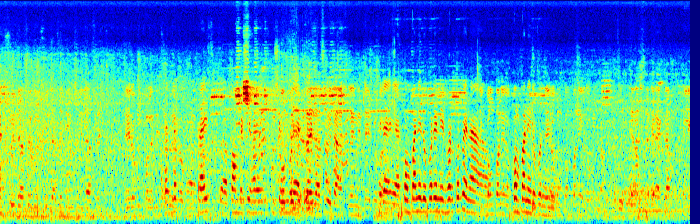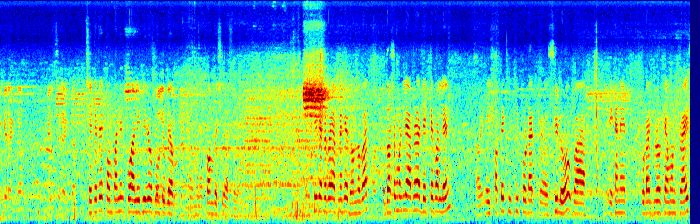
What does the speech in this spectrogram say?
এক সুইচ আছে দুই সুইচ আছে তিন সুইচ আছে। যেরকম কোয়ালিটি রকম প্রাইস কম বেশি হয় কিসের কম বেশি প্রাইস আছে ওইটা আসলে নিতে এটা কোম্পানির উপরে নির্ভর করবে না কোম্পানির কোম্পানির উপর। কোম্পানি ওরকম দাম। একদম ক্লিকের একদম বেলসের একদম সেক্ষেত্রে কোম্পানির কোয়ালিটিরও কিন্তু ব্যব- মানে কম বেশি আছে। ঠিক আছে ভাই আপনাকে ধন্যবাদ। তো দর্শক মন্ডলী আপনারা দেখতে পারলেন এই শপে কী কী প্রোডাক্ট ছিল বা এখানে প্রোডাক্টগুলোর কেমন প্রাইস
